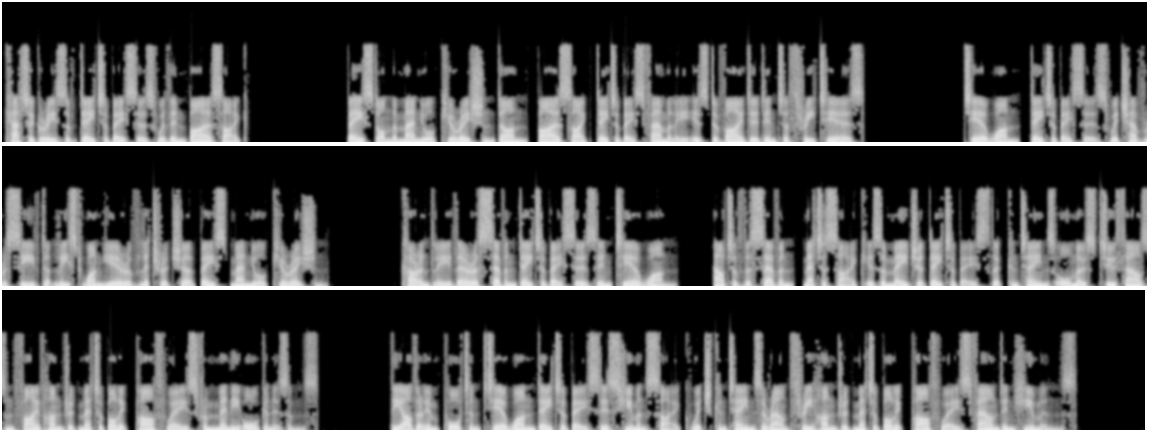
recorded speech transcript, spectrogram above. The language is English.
Categories of databases within BioCyc Based on the manual curation done, BioCyc database family is divided into three tiers Tier 1 – databases which have received at least one year of literature-based manual curation. Currently there are seven databases in Tier 1. Out of the seven, MetaCyc is a major database that contains almost 2,500 metabolic pathways from many organisms. The other important Tier 1 database is HumanCyc which contains around 300 metabolic pathways found in humans.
